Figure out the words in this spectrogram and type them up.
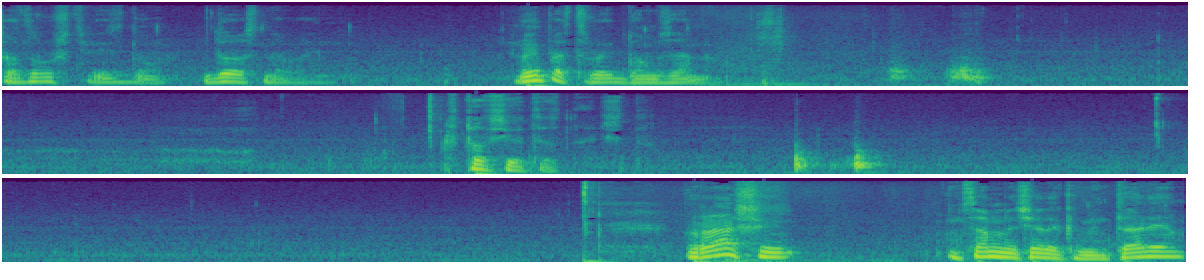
разрушить весь дом до основания. Ну и построить дом заново. Что все это значит? Раши в самом начале комментария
